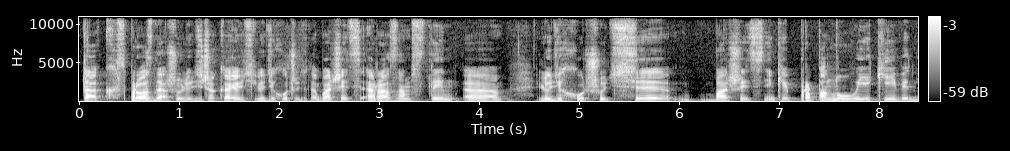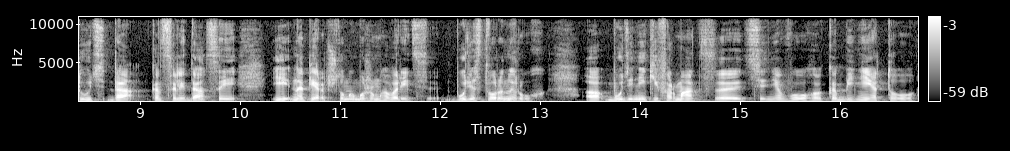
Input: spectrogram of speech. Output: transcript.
так справаздачу людзі чакаюць людзі хочуць это бачыць разам з тым э, людзі хочуць э, бачыць нейкія прапановы якія вядуць да кансалідацыі. І наперад што мы можемм гаварыць? Будзе створаны рух э, будзе нейкі фармат ценявога кабінету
